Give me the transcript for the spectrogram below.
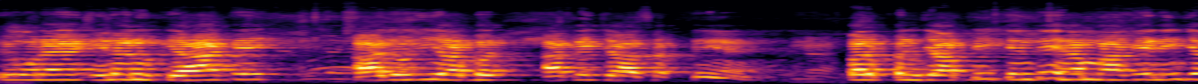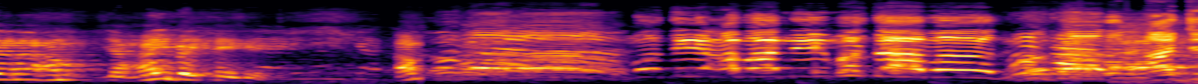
ਤੇ ਉਹਨੇ ਇਹਨਾਂ ਨੂੰ ਕਿਹਾ ਕਿ ਆਜੋ ਜੀ ਅਬ ਆਗੇ ਜਾ ਸਕਤੇ हैं पर पंजाबी कहते हम आगे नहीं जाना हम यहाँ ही बैठेंगे हम ਮੋਦੀ ਆਬਾਦੀ ਮੁਰਦਾਬਾਦ ਅੱਜ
